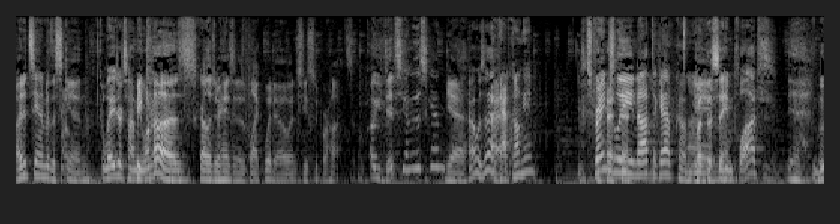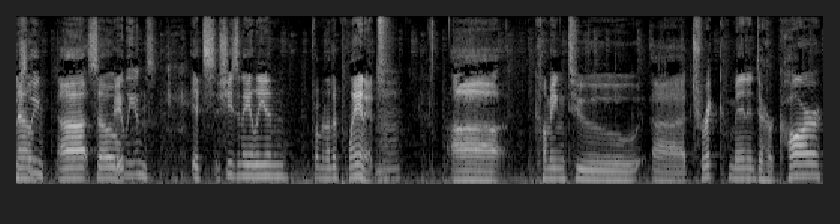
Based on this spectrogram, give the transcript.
I did see Under the Skin Later time, you wanna- because Scarlett Johansson is Black Widow and she's super hot. So. Oh, you did see Under the Skin? Yeah, How was that? Capcom game? Strangely, not the Capcom game, But the same plot. Yeah, loosely? No. Uh, so Aliens. It's she's an alien from another planet, Mm-hmm. uh, coming to uh, trick men into her car,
